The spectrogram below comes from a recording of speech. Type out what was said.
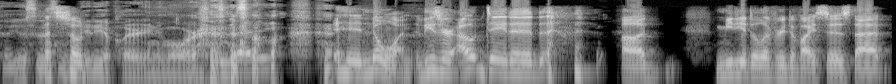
who uses that's so, Media Player anymore? Eh, no one. These are outdated uh, media delivery devices that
